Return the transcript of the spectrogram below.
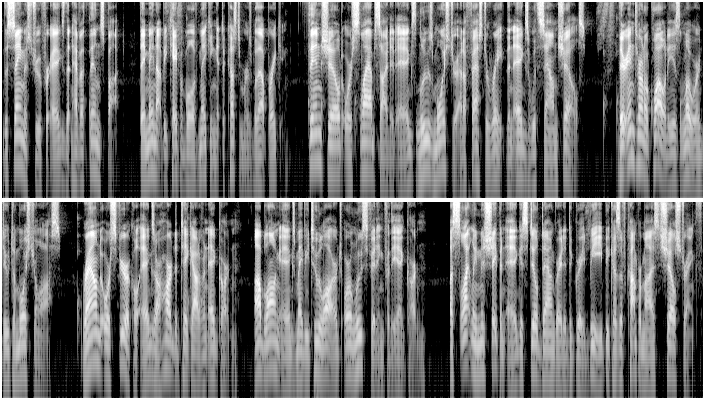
The same is true for eggs that have a thin spot. They may not be capable of making it to customers without breaking. Thin shelled or slab sided eggs lose moisture at a faster rate than eggs with sound shells. Their internal quality is lower due to moisture loss. Round or spherical eggs are hard to take out of an egg carton. Oblong eggs may be too large or loose fitting for the egg carton. A slightly misshapen egg is still downgraded to grade B because of compromised shell strength.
